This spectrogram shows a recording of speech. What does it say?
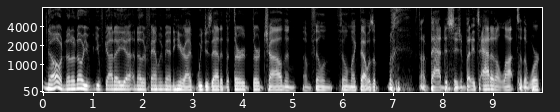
No, no, no, no. You've you've got a uh, another family man here. I we just added the third third child, and I'm feeling feeling like that was a not a bad decision, but it's added a lot to the work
